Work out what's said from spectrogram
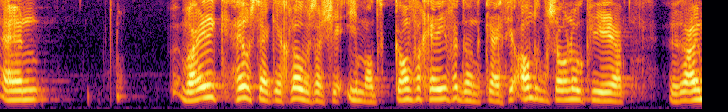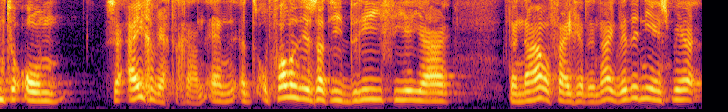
En waar ik heel sterk in geloof is, als je iemand kan vergeven, dan krijgt die andere persoon ook weer ruimte om zijn eigen weg te gaan. En het opvallende is dat hij drie, vier jaar daarna, of vijf jaar daarna, ik weet het niet eens meer,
